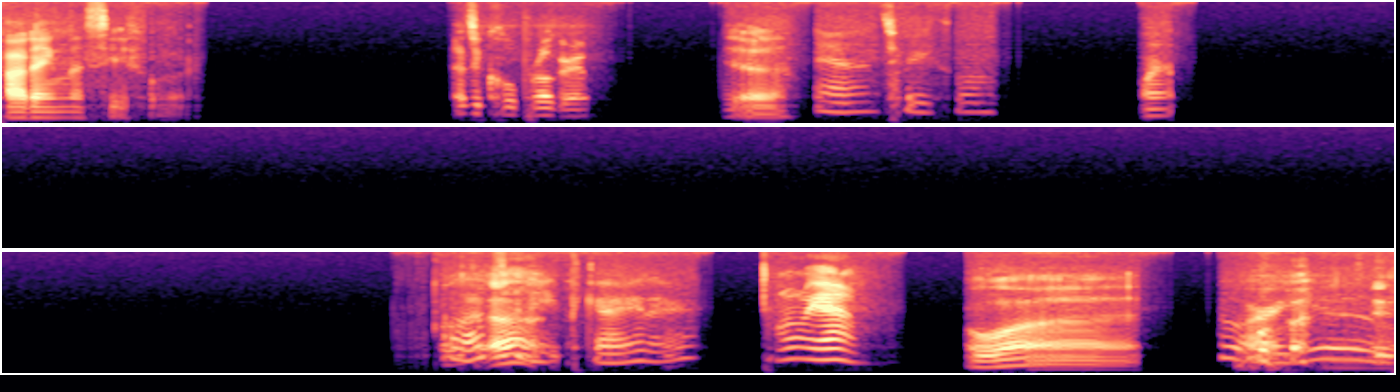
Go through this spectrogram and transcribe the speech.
dotting the seafloor. that's a cool program. Yeah. Yeah, that's pretty cool. Oh, Look at that's a that. neat guy there. Oh, yeah. What? Who are Is, you?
